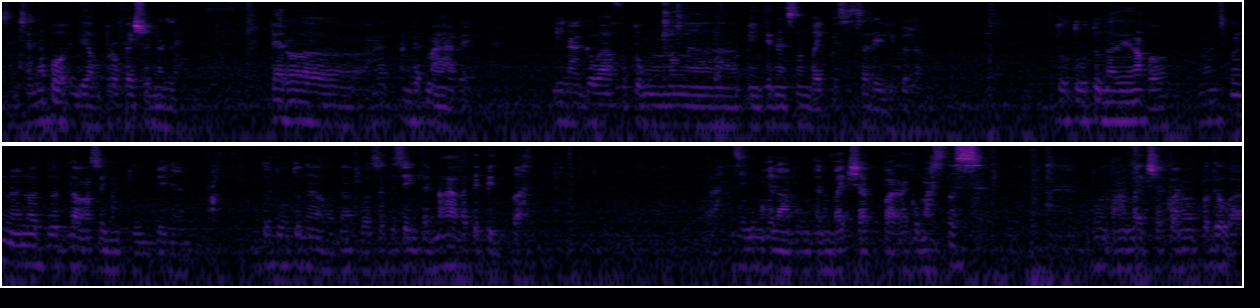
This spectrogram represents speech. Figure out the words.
Sensya na po, hindi ako professional eh. Pero hanggat- hanggat maaari, ginagawa ko tong mga maintenance ng bike ko sa sarili ko lang. Tututo na rin ako. Ko nanonood lang ako sa YouTube, ganyan. Tututo na ako. Tapos at the same time, nakakatipid pa. Kasi hindi mo kailangan pumunta ng bike shop para gumastos. Pumunta ng bike shop para magpagawa.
